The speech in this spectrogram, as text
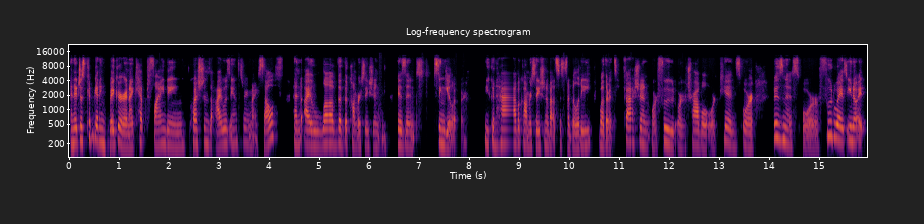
And it just kept getting bigger. And I kept finding questions that I was answering myself. And I love that the conversation isn't singular. You can have a conversation about sustainability, whether it's fashion or food or travel or kids or business or foodways. You know, it,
